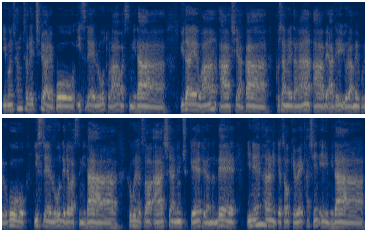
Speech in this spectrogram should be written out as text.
입은 상처를 치료하려고 이스라엘로 돌아왔습니다. 유다의 왕 아시아가 부상을 당한 아합의 아들 요람을 부르고 이스라엘로 내려갔습니다. 그곳에서 아시아는 죽게 되었는데 이는 하나님께서 계획하신 일입니다.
